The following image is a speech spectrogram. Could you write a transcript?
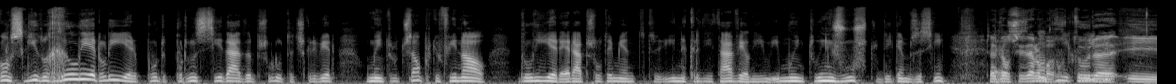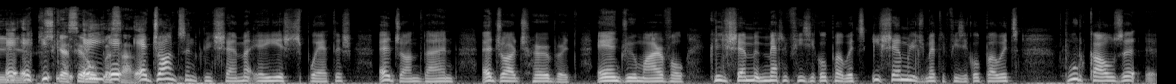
conseguido reler Lear por, por necessidade absoluta de escrever uma introdução, porque o final de Lear era absolutamente inacreditável e, e muito injusto, digamos assim. Portanto, eles fizeram Não uma ruptura e que- esqueceram é, o passado. É, é Johnson que lhe chama a estes poetas, a John Donne, a George Herbert, a Andrew Marvell, que lhe chama Metaphysical Poets e chama-lhes Metaphysical Poets por causa eh,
